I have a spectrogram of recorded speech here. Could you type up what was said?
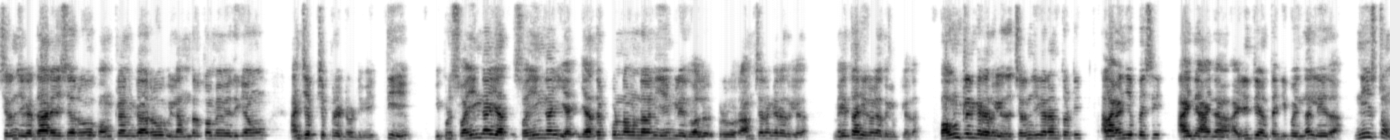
చిరంజీవి గారు దారేశారు పవన్ కళ్యాణ్ గారు వీళ్ళందరితో మేము ఎదిగాము అని చెప్పి చెప్పినటువంటి వ్యక్తి ఇప్పుడు స్వయంగా స్వయంగా ఎదగకుండా ఉండాలని ఏం లేదు. వాళ్ళు ఇప్పుడు రామ్ చరణ్ గారు ఎదగలేదా? మిగతా హీరోలు ఎదగట్లేదా? పవన్ కళ్యాణ్ గారు ఎదగలేదా చిరంజీవి గారు తోటి అలాగని చెప్పేసి ఆయన ఆయన ఐడెంటిటీ తగ్గిపోయిందా లేదా? నీ ఇష్టం.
